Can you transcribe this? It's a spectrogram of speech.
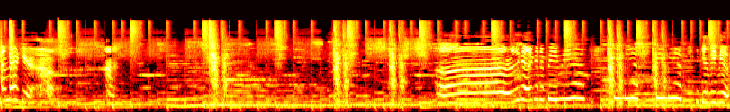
Come back here. Guy gonna beat me up? Beat me up, beat me up. He's gonna beat me up.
